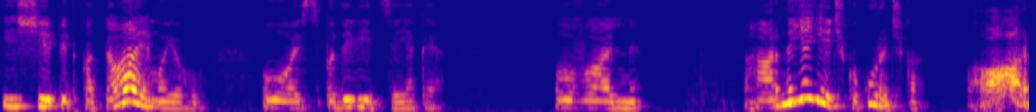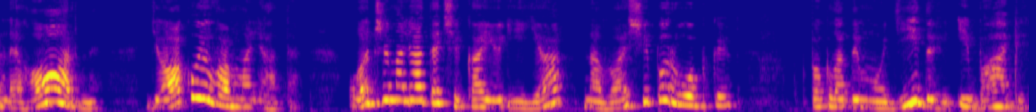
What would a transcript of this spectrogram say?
І ще підкатаємо його. Ось, подивіться, яке овальне. Гарне яєчко, курочка. Гарне, гарне. Дякую вам, малята. Отже, малята, чекаю і я на ваші поробки. Покладемо дідові і бабі.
